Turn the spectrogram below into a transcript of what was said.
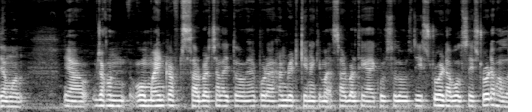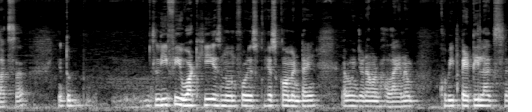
যেমন যখন ও মাইনক্রাফট সার্ভার চালাইতো, এরপরে হান্ড্রেড কে নাকি সার্ভার থেকে আয় করছিল, যে স্টোরিটা বলছে স্টোরিটা ভালো লাগছে। কিন্তু Leafy what he is known for his commentary এবং যেটা আমার ভালো লাগে না, খুবই পেটি লাগছে।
